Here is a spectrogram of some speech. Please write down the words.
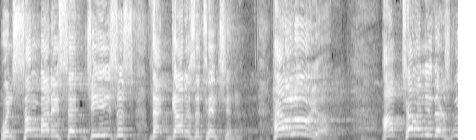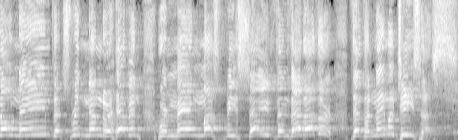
when somebody said Jesus, that got his attention. Hallelujah. I'm telling you, there's no name that's written under heaven where man must be saved than that other, than the name of Jesus.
